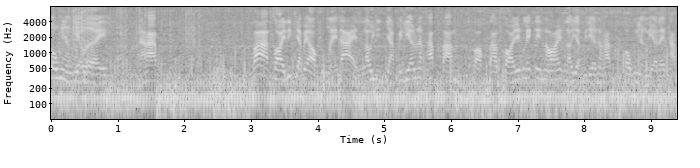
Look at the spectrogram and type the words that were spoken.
ตรงอย่างเดียวเลย ว่าซอยนี้จะไปออกตรงไหนได้ เราอย่าไปเลี้ยวนะครับ ตามตอกตามซอยเล็กๆน้อยๆเราอย่าไปเลี้ยวนะครับ ตรงอย่างเดียวเลยครับ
